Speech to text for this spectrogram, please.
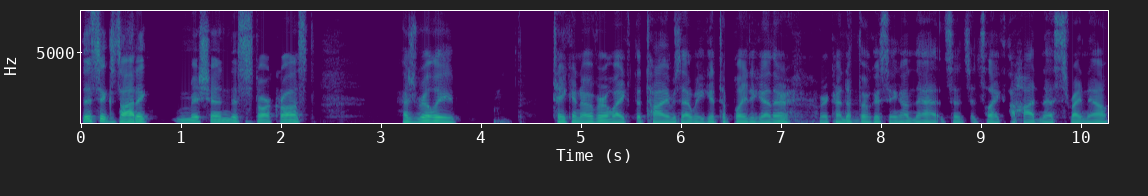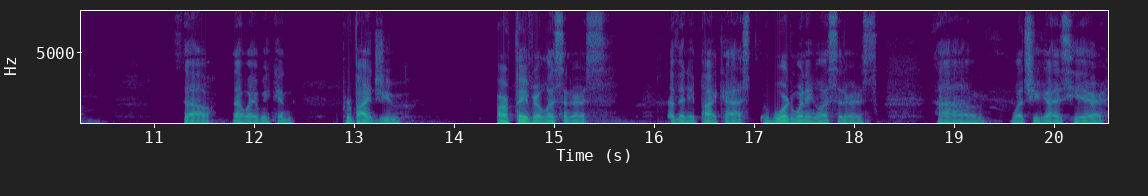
this exotic mission, this Starcrossed, has really taken over like the times that we get to play together. We're kind of Mhm. focusing on that since it's like the hotness right now. So that way we can provide you our favorite listeners of any podcast, award-winning listeners, um, what you guys hear,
